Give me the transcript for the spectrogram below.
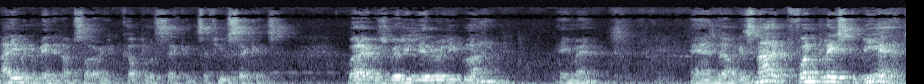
Not even a minute, I'm sorry, a couple of seconds, a few seconds. But I was really literally blind. Amen. And um, it's not a fun place to be at.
